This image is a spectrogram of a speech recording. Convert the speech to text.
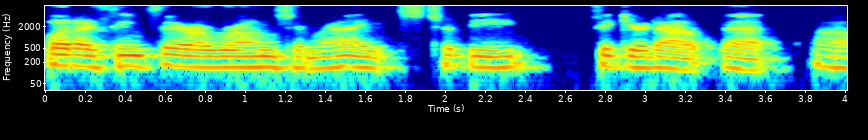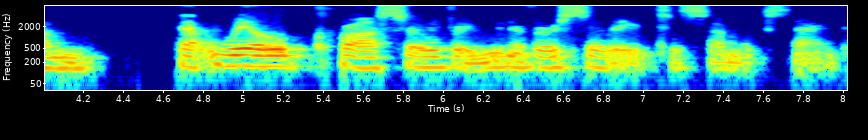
but I think there are wrongs and rights to be figured out that um, that will cross over universally to some extent,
